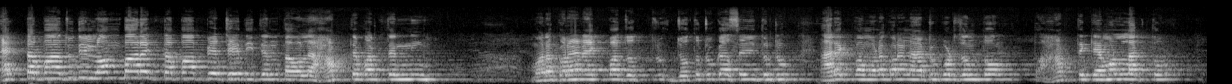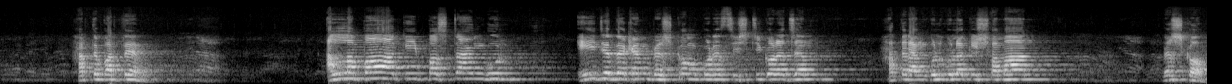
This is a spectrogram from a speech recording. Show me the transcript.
একটা পা যদি লম্বার একটা পা পেটে দিতেন, তাহলে হাঁটতে পারতেন নি। মনে করেন এক পা যতটু- যতটুকু আছে এতটুক, আরেক পা মনে করেন হাঁটু পর্যন্ত, তো হাঁটতে কেমন লাগতো? হাঁটতে পারতেন? আল্লাহ পাক এই পাঁচটা আঙ্গুল, এই যে দেখেন বেশ কম করে সৃষ্টি করেছেন। হাতের আঙ্গুলগুলো কি সমান? বেশ কম।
